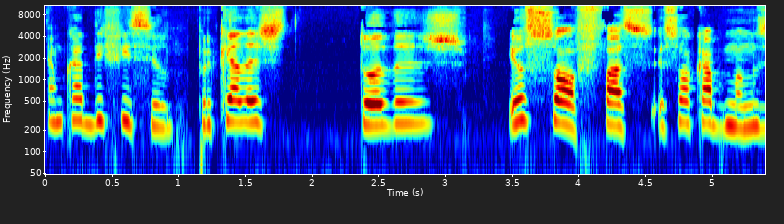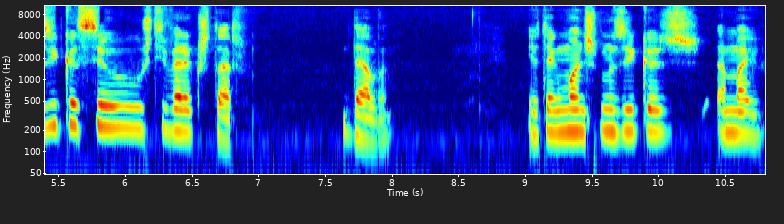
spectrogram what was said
É um bocado difícil, porque elas todas. Eu só faço. Eu só acabo uma música se eu estiver a gostar dela. Eu tenho montes de músicas a meio.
